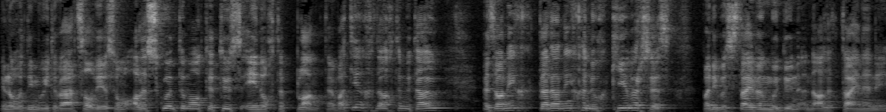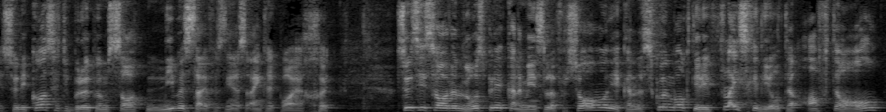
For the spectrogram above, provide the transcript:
en of dit die moeite werd sal wees om alles skoon te maak, te toets en nog te plant. Nou wat jy in gedagte moet hou, is daar nie dat daar nie genoeg kewers is wat die bestuiving moet doen in alle tuine nie. So die kans dat jy broodboom saad nie bestuif is nie is eintlik baie goed. Soos die sade losbreek kan 'n mens hulle versamel, jy kan hulle skoonmaak die vleisgedeelte af te haal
